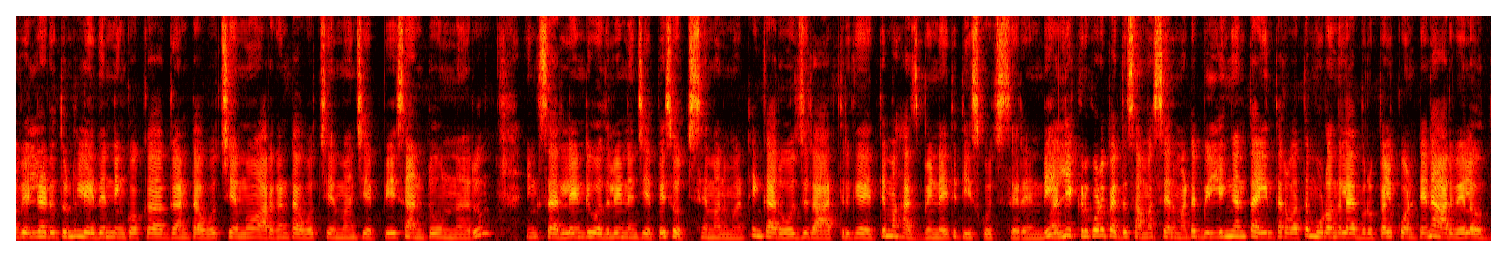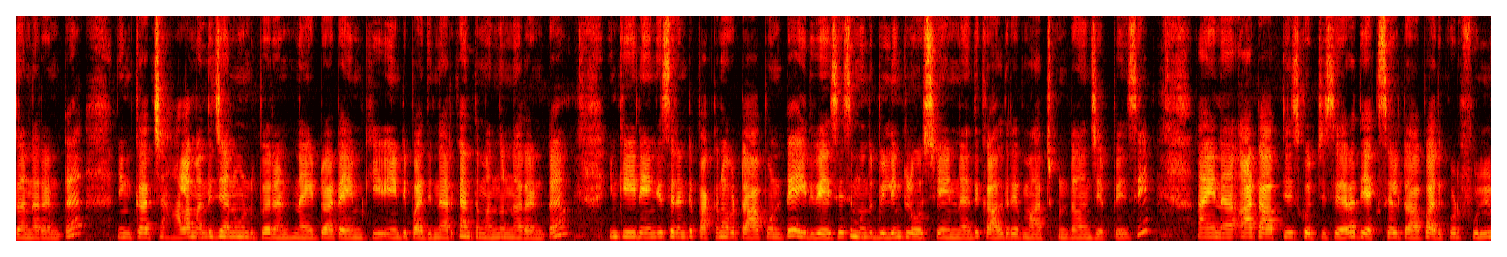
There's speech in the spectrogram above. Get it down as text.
వెళ్ళి అడుగుతుంటే లేదండి ఇంకొక గంట అవ్వచ్చేమో అరగంట అవ్వచ్చేమో అని చెప్పేసి అంటూ ఉన్నారు. ఇంక సర్లేండి వదిలేండి అని చెప్పేసి వచ్చేసామన్నమాట. ఇంకా ఆ రోజు రాత్రికి అయితే మా హస్బెండ్ అయితే తీసుకొచ్చేసారండి. మళ్ళీ ఇక్కడ కూడా పెద్ద సమస్య అనమాట బిల్డింగ్ అంతా అయిన తర్వాత మూడు వందల యాభై రూపాయలు కొంటేనే ఆరు వేలు అవుద్ది అన్నారంట ఇంకా చాలామంది జనం ఉండిపోయారంట నైట్ ఆ టైంకి ఏంటి పదిన్నరకి అంతమంది ఉన్నారంట. ఇంక ఈయన ఏం చేశారంటే పక్కన ఒక టాప్ ఉంటే ఇది వేసేసి ముందు బిల్డింగ్ క్లోజ్ చేయండి అది కాలు రేపు మార్చుకుంటాం అని చెప్పేసి ఆయన ఆ టాప్ తీసుకొచ్చేసారు. అది ఎక్సెల్ టాప్. అది కూడా ఫుల్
